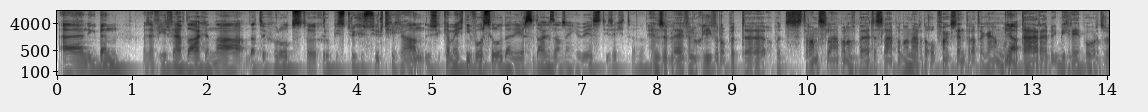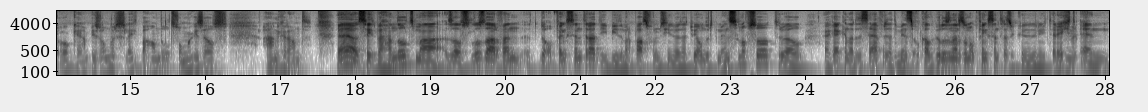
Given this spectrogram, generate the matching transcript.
En ik ben, we zijn vier, vijf dagen nadat de grootste groep is teruggestuurd gegaan, dus ik kan me echt niet voorstellen hoe dat de eerste dagen zou zijn geweest. Is echt... eh, En ze blijven nog liever op het, eh, op het strand slapen of buiten slapen dan naar de opvangcentra te gaan. Want Ja. daar, heb ik begrepen, worden ze ook ja, bijzonder slecht behandeld. Sommigen zelfs aangerand. Ja, ja, het is echt behandeld, maar zelfs los daarvan, de opvangcentra die bieden maar plaats voor misschien was dat 200 mensen of zo. Terwijl, je kijkt naar de cijfers, dat die mensen, ook al willen ze naar zo'n opvangcentra, ze kunnen er niet terecht. En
